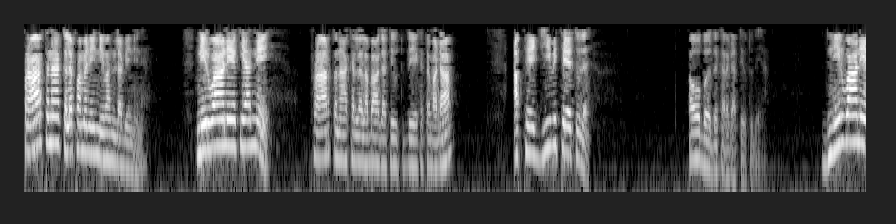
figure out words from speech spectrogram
ප්‍රාර්ථනා කළ පමණින් නිවන් ලැබෙන්නේ නැහැ. නිර්වාණය කියන්නේ ප්‍රාර්ථනා කරලා ලබාගත යුතු දෙයකට වඩා අපේ ජීවිතය තුළ අවබෝධ කරගත යුතු දෙයක්. නිර්වාණය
